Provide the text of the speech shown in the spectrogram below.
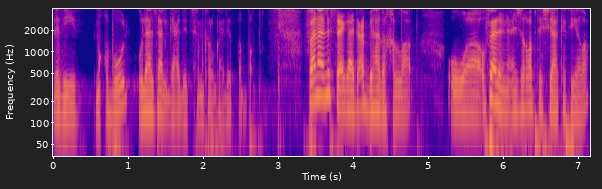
لذيذ مقبول ولا زال قاعد يتسمكر وقاعد يتضبط. فأنا لسه قاعد أعبي هذا الخلاط وفعلا يعني جربت أشياء كثيرة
